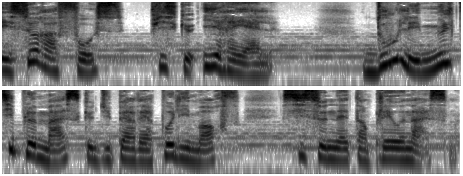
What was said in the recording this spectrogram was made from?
et sera fausse puisque irréel. D'où les multiples masques du pervers polymorphe, si ce n'est un pléonasme.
